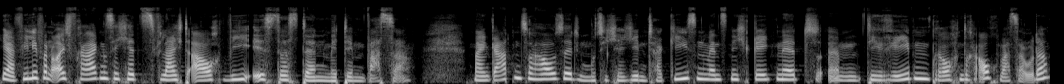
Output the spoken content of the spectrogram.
Ja, viele von euch fragen sich jetzt vielleicht auch, wie ist das denn mit dem Wasser? Mein Garten zu Hause, den muss ich ja jeden Tag gießen, wenn es nicht regnet. Ähm, die Reben brauchen doch auch Wasser, oder?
